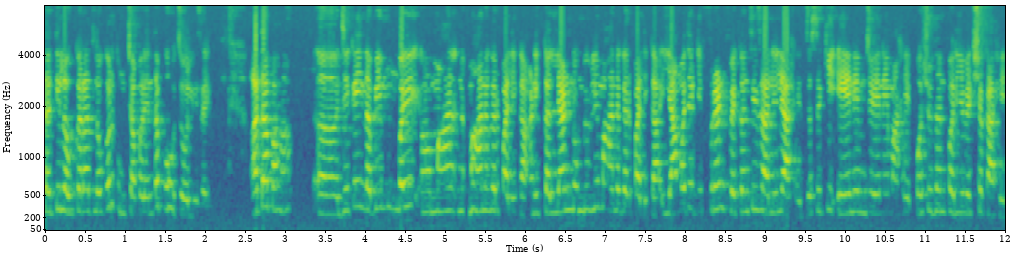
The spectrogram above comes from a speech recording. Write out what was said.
तर ती लवकरात लवकर तुमच्यापर्यंत पोहोचवली जाईल. आता पहा जे काही नवी मुंबई महानगरपालिका आणि कल्याण डोंबिवली महानगरपालिका यामध्ये डिफरंट वेकन्सीज आलेल्या आहेत. जसं की N M J N M आहे पशुधन पर्यवेक्षक आहे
